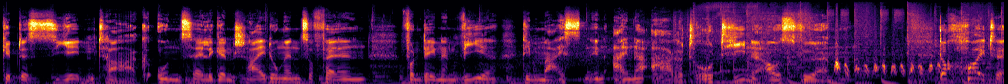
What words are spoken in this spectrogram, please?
gibt es jeden Tag unzählige Entscheidungen zu fällen, von denen wir die meisten in einer Art Routine ausführen. Doch heute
